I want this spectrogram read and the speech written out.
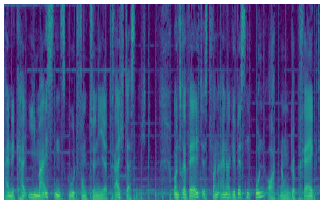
eine KI meistens gut funktioniert, reicht das nicht. Unsere Welt ist von einer gewissen Unordnung geprägt,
